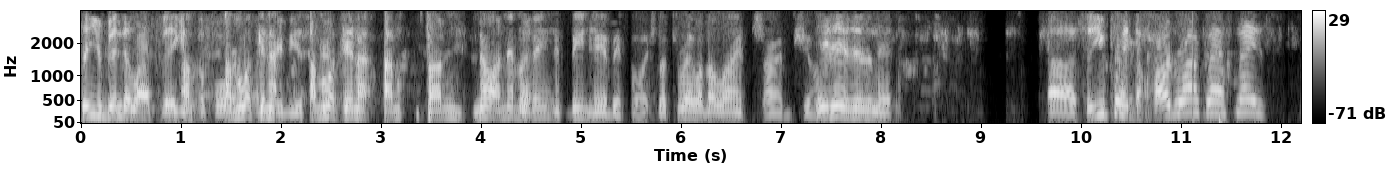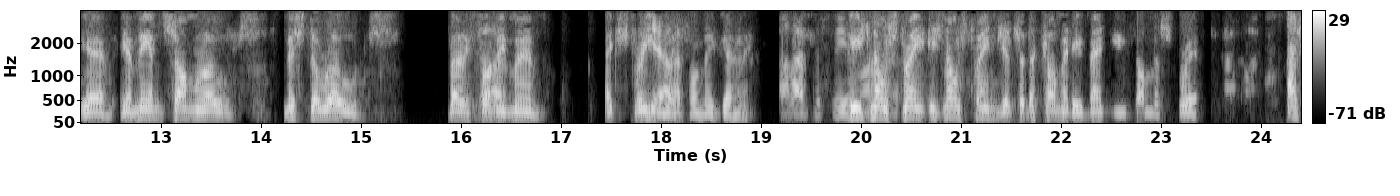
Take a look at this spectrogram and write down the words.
So you've been to Las Vegas I'm, before? I'm looking on at. previous I'm trips? looking at. I'm pardon? No, I've never No. been been here before. It's the thrill of a lifetime, Sean. It is, isn't it? Uh, so you played the Hard Rock last night? Yeah, yeah. Me and Tom Rhodes, Mr. Rhodes, very funny Uh, man, extremely yeah, funny guy. I'll have to see him. He's no that. strange. He's no stranger to the comedy venues on the strip. Ask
